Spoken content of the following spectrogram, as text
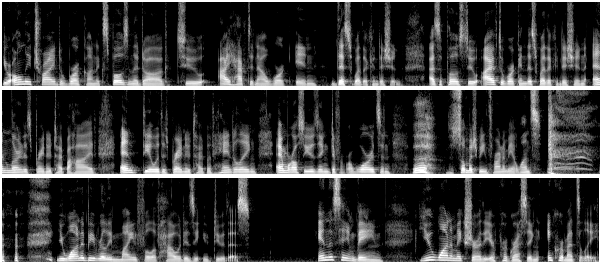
you're only trying to work on exposing the dog to I have to now work in this weather condition, as opposed to I have to work in this weather condition and learn this brand new type of hide and deal with this brand new type of handling. And we're also using different rewards, and ugh, there's so much being thrown at me at once. you want to be really mindful of how it is that you do this. In the same vein, you want to make sure that you're progressing incrementally.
